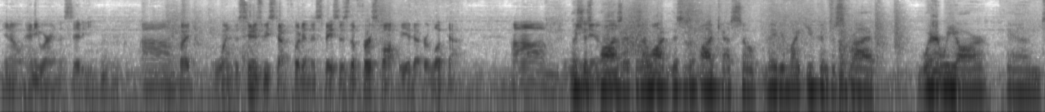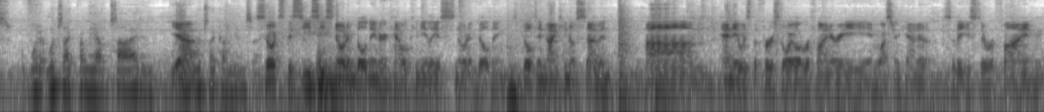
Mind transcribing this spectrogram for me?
you know, anywhere in the city. Um, but when as soon as we stepped foot in this space, this is the first spot we had ever looked at. Um, Let's just knew- pause there because I want this is a podcast, so maybe Mike, you can describe where we are and what it looks like from the outside and Yeah. what it looks like on the inside. So it's the CC Snowden building or Campbell Cornelius Snowden building. It was built in 1907, um, and it was the first oil refinery in Western Canada. So they used to refine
